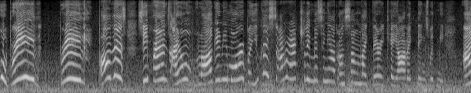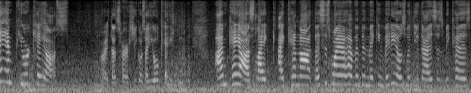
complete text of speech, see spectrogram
Oh breathe! Breathe! All this! See friends, I don't vlog anymore, but you guys are actually missing out on some like very chaotic things with me. I am pure chaos. Alright, that's her. She goes, Are you okay? I'm chaos. Like I cannot. This is why I haven't been making videos with you guys. Is because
